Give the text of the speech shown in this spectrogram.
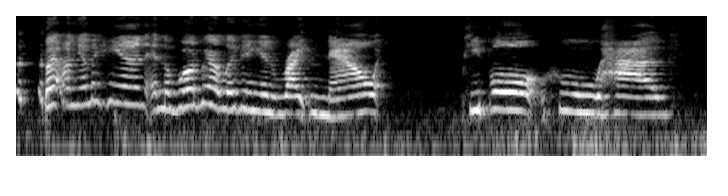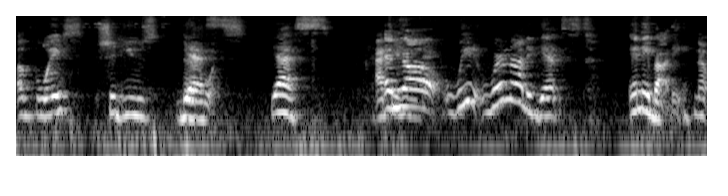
but on the other hand, in the world we are living in right now, people who have a voice should use their Yes. voice. Yes. At And y'all, we we're not against anybody. No.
